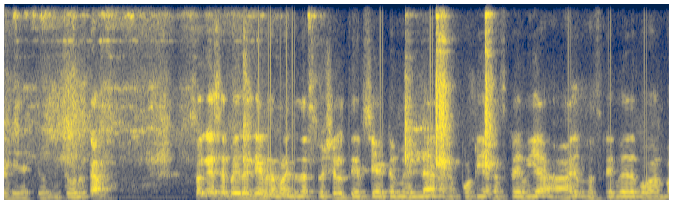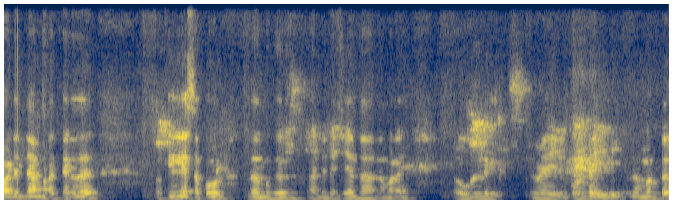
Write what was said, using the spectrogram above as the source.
റെഡിയാക്കി വന്നിട്ട് കൊടുക്കാം. സോ കേസ് അപ്പോൾ ഇതൊക്കെയാണ് നമ്മുടെ ഇന്നത്തെ സ്പെഷ്യൽ തീർച്ചയായിട്ടും എല്ലാവരും സപ്പോർട്ട് ചെയ്യുക സബ്സ്ക്രൈബ് ചെയ്യുക. ആരും സബ്സ്ക്രൈബ് ചെയ്ത് പോകാൻ പാടില്ല മറക്കരുത്. ഓക്കെ കേസ് അപ്പോൾ നമുക്ക് കണ്ടിന്യൂ ചെയ്യാം. നമ്മളെ ഉള്ളി ഇവിടെ ഇരിപ്പുണ്ട്. ഇനി നമുക്ക്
